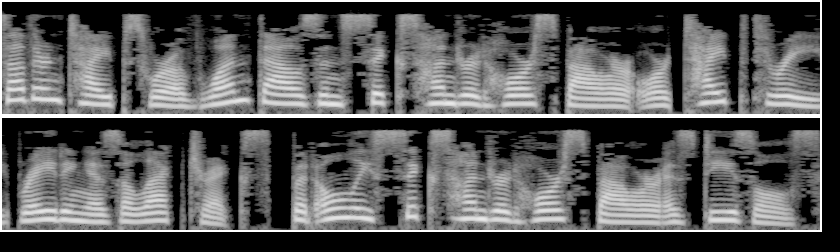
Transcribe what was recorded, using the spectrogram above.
southern types were of 1,600 horsepower or Type 3 rating as electrics, but only 600 horsepower as diesels.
